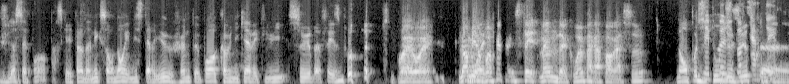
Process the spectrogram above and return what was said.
Je ne le sais pas, parce qu'étant donné que son nom est mystérieux, je ne peux pas communiquer avec lui sur euh, Facebook. Ouais, ouais. Non, mais Ouais. ils n'ont pas fait un statement de quoi par rapport à ça? Non, pas du tout, pas, de j'ai pas juste... regardé. euh,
